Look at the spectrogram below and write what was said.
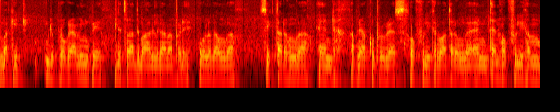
बाकी जो प्रोग्रामिंग पे जितना दिमाग लगाना पड़े, वो लगाऊँगा, सीखता रहूँगा एंड अपने आप को प्रोग्रेस होपफुली करवाता रहूँगा एंड देन होपफुली हम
